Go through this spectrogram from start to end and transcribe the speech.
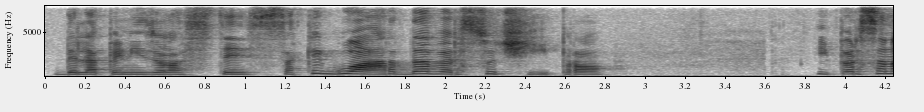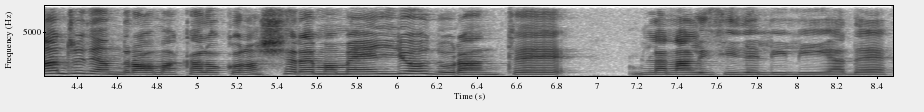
della penisola stessa, che guarda verso Cipro. Il personaggio di Andromaca lo conosceremo meglio durante l'analisi dell'Iliade,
